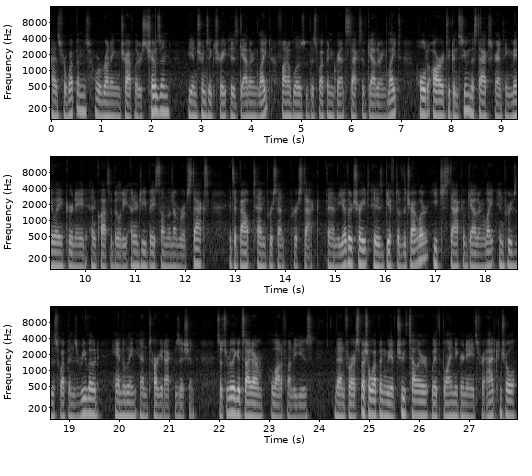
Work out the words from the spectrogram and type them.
As for weapons, we're running Traveler's Chosen. The intrinsic trait is Gathering Light. Final blows with this weapon grant stacks of Gathering Light. Hold R to consume the stacks, granting melee, grenade, and class ability energy based on the number of stacks. It's about 10% per stack. Then the other trait is Gift of the Traveler. Each stack of Gathering Light improves this weapon's reload handling, and target acquisition. So it's a really good sidearm, a lot of fun to use. Then for our special weapon, we have Truthteller with blinding grenades for ad control,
